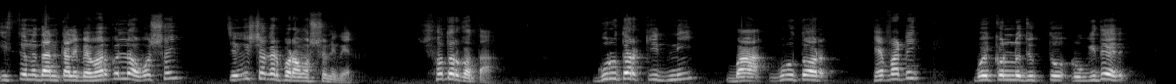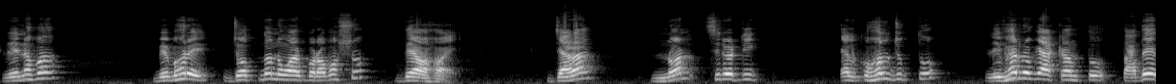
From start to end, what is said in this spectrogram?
স্তনদানকালে ব্যবহার করলে অবশ্যই চিকিৎসকের পরামর্শ নেবেন। সতর্কতা। গুরুতর কিডনি বা গুরুতর হেপাটিক বৈকল্যযুক্ত রোগীদের রেনোভা ব্যবহারে যত্ন নেওয়ার পরামর্শ দেওয়া হয়। যারা নন সিরোটিক অ্যালকোহলযুক্ত লিভার রোগে আক্রান্ত, তাদের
